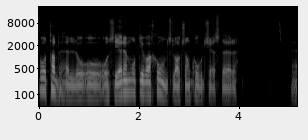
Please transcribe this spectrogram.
på tabell och, och, och ser en motivationslag som Colchester. Eh,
